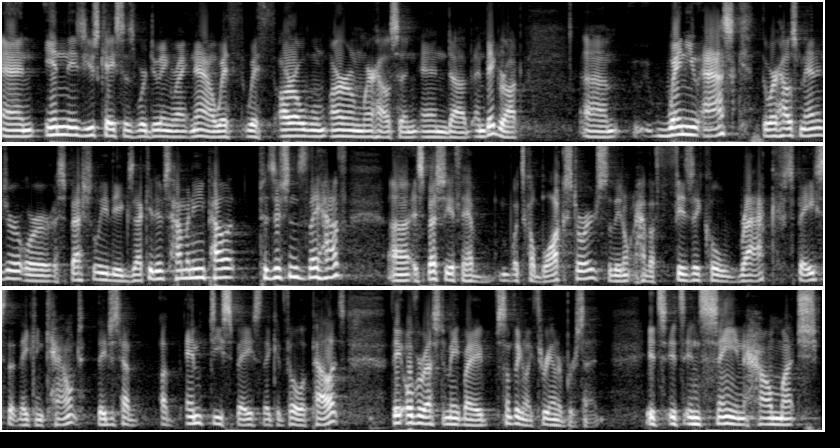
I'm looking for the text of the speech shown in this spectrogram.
And in these use cases we're doing right now with, with our, own, our own warehouse and, and, uh, and Big Rock, um, when you ask the warehouse manager or especially the executives how many pallet positions they have, uh, especially if they have what's called block storage, so they don't have a physical rack space that they can count. They just have an empty space they could fill with pallets. They overestimate by something like 300%. It's, it's insane how much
